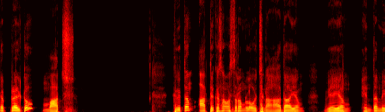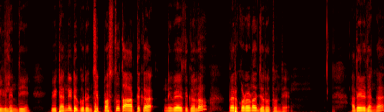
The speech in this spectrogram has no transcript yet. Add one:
ఏప్రిల్ టు మార్చ్. క్రితం ఆర్థిక సంవత్సరంలో వచ్చిన ఆదాయం వ్యయం ఎంత మిగిలింది వీటన్నిటి గురించి ప్రస్తుత ఆర్థిక నివేదికలో పేర్కొనడం జరుగుతుంది. అదేవిధంగా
